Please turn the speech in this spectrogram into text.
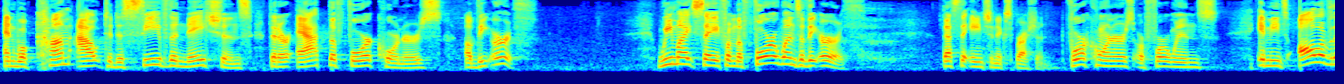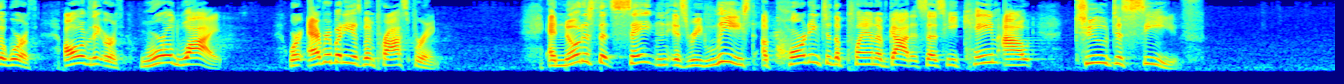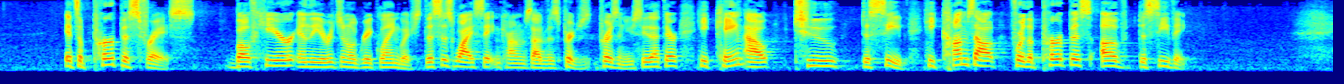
and will come out to deceive the nations that are at the four corners of the earth. We might say, from the four winds of the earth. That's the ancient expression. Four corners or four winds. It means all over the earth, all over the earth, worldwide where everybody has been prospering. And notice that Satan is released according to the plan of God. It says he came out to deceive. It's a purpose phrase, both here in the original Greek language. This is why Satan comes out of his prison. You see that there? He came out to deceive. He comes out for the purpose of deceiving.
